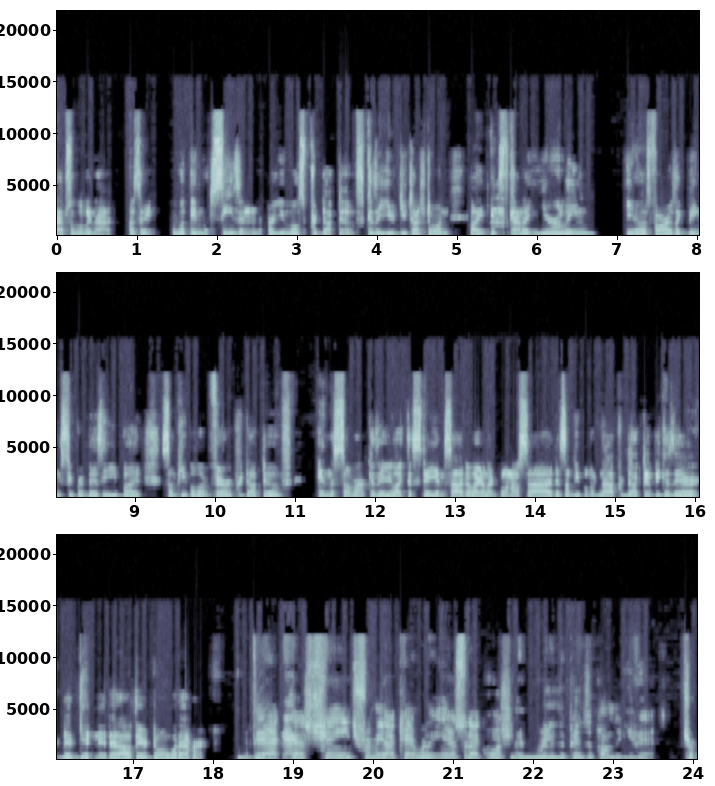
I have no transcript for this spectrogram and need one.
absolutely not." Let's see. What, in which season are you most productive? Because you you touched on like it's kind of yearly, you know, as far as like being super busy. But some people are very productive in the summer because they like to stay inside. They're like, I'm not going outside. And some people are not productive because they're they're getting it. They're out there doing whatever. That has changed for me. I can't really answer that question. It really depends upon the event. Sure.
